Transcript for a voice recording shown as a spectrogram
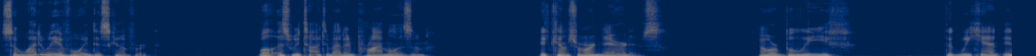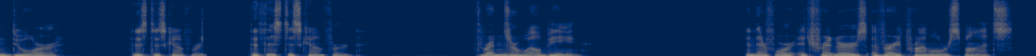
So, why do we avoid discomfort? Well, as we talked about in primalism, it comes from our narratives, our belief that we can't endure this discomfort, that this discomfort threatens our well being. And therefore, it triggers a very primal response.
